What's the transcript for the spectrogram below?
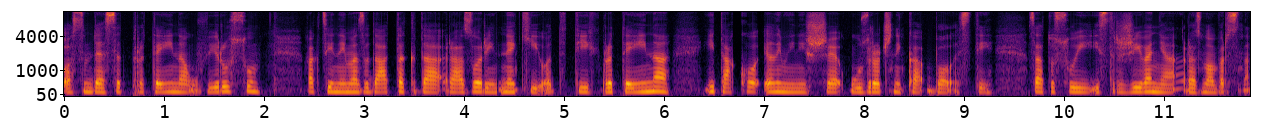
80 proteina u virusu. Vakcina ima zadatak da razori neki od tih proteina i tako eliminiše uzročnika bolesti. Zato su i istraživanja raznovrsna.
